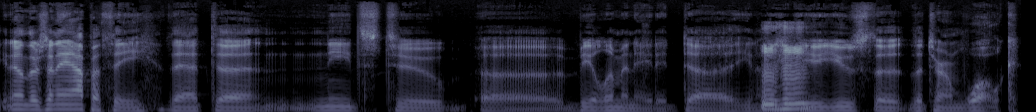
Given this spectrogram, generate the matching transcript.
you know, there's an apathy that uh, needs to uh, be eliminated. Uh, you know, mm-hmm. you use the, the term woke,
